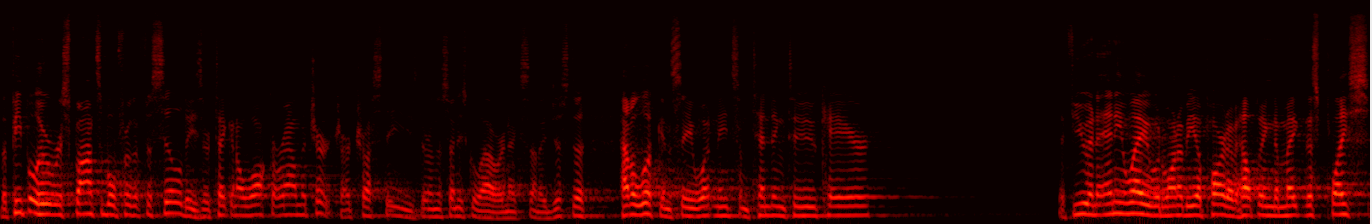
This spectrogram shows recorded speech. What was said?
The people who are responsible for the facilities are taking a walk around the church, our trustees, during the Sunday school hour next Sunday, just to have a look and see what needs some tending to, care. If you in any way would want to be a part of helping to make this place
